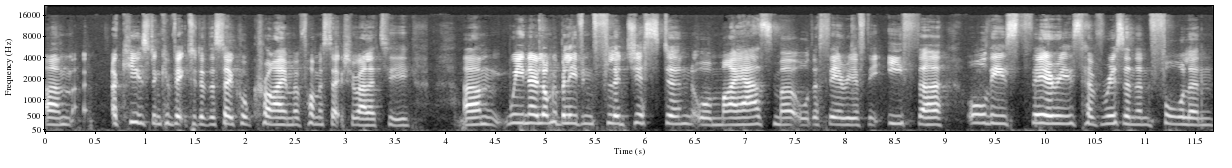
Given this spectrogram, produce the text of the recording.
um, accused and convicted of the so called crime of homosexuality. Um, we no longer believe in phlogiston or miasma or the theory of the ether. All these theories have risen and fallen.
